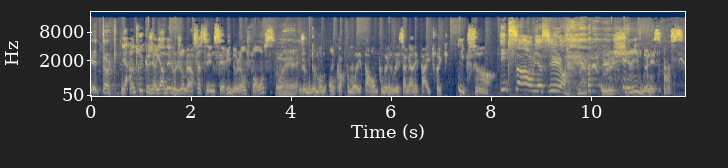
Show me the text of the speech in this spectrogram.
Et toc. Il y a un truc que j'ai regardé l'autre jour, mais alors ça c'est une série de l'enfance. Ouais. Je me demande encore comment les parents pouvaient nous laisser regarder pareil truc. XOR. XOR, bien sûr. Le shérif de l'espace.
